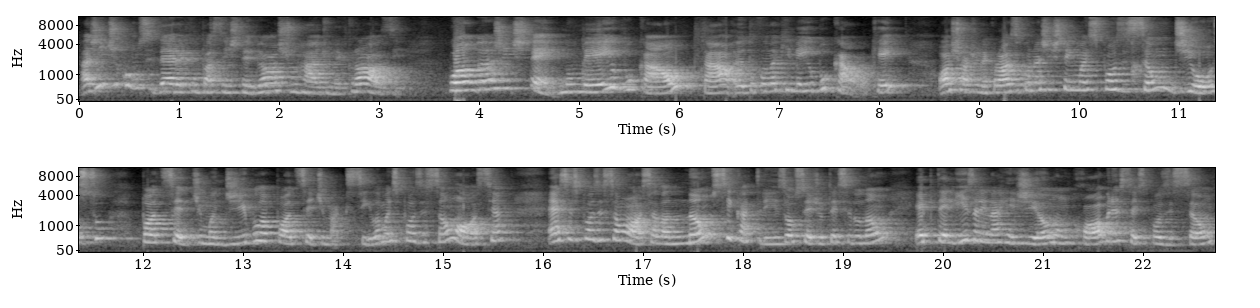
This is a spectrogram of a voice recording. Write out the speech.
A gente considera que um paciente teve osteoradionecrose quando a gente tem no meio bucal, tá? Eu tô falando aqui meio bucal, ok? Osteoradionecrose quando a gente tem uma exposição de osso, pode ser de mandíbula, pode ser de maxila, uma exposição óssea. Essa exposição óssea, ela não cicatriza, ou seja, o tecido não epiteliza ali na região, não cobre essa exposição,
